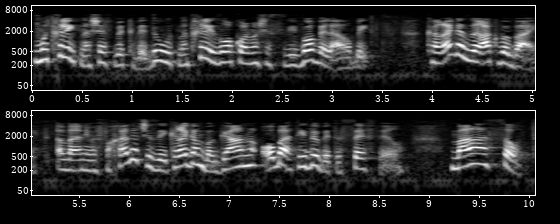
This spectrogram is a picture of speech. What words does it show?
הוא מתחיל להתנשף בכבדות, מתחיל לזרוק כל מה שסביבו ולהרביץ. כרגע זה רק בבית, אבל אני מפחדת שזה יקרה גם בגן או בעתיד בבית הספר. מה לעשות?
